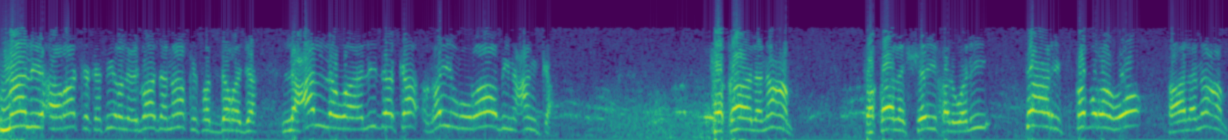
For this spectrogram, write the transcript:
ما لي أراك كثير العبادة ناقص الدرجة. لعل والدك غير راض عنك. فقال نعم. فقال الشيخ الولي تعرف قبره؟ قال نعم.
